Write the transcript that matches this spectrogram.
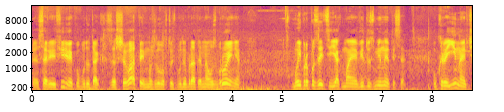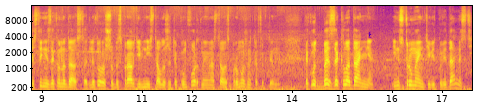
е, серію ефірів, яку буду так зашивати. Можливо, хтось буде брати на озброєння. Мої пропозиції, як має відозмінитися Україна і в частині законодавства для того, щоб справді в ній стало жити комфортно і вона стала спроможною та ефективною. Так от, без закладання інструментів відповідальності,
